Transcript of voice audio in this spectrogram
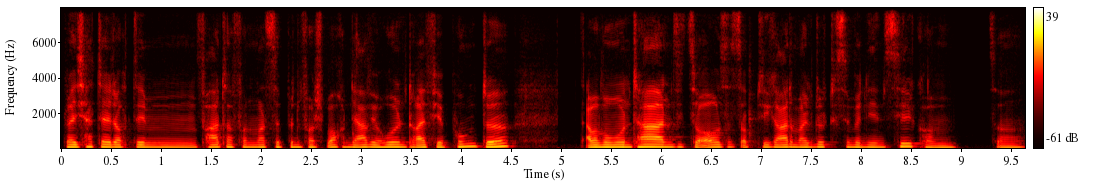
vielleicht hat er doch dem Vater von Mazepin versprochen, ja, wir holen drei, vier Punkte, aber momentan sieht so aus, als ob die gerade mal glücklich sind, wenn die ins Ziel kommen. So.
